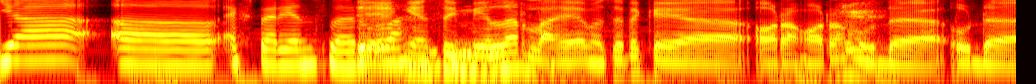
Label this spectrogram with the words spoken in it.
ya eh, experience baru Ya, lah. yang similar lah ya, maksudnya kayak orang-orang Iya. udah udah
